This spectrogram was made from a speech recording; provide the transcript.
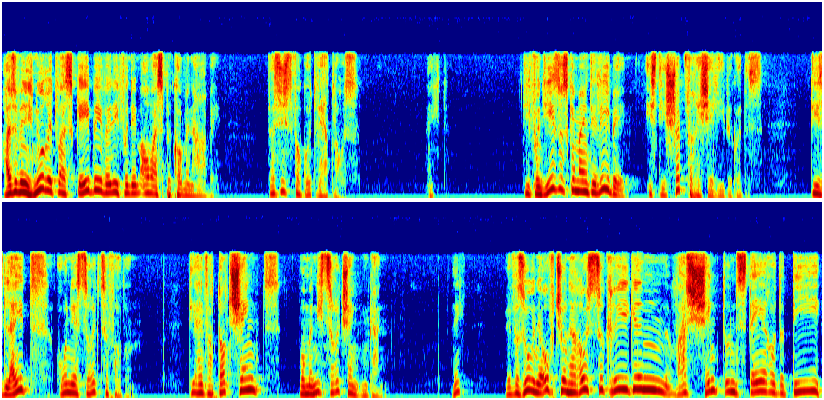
Also wenn ich nur etwas gebe, weil ich von dem auch was bekommen habe, das ist vor Gott wertlos. Nicht? Die von Jesus gemeinte Liebe ist die schöpferische Liebe Gottes, die Leid, ohne es zurückzufordern, die einfach dort schenkt, wo man nicht zurückschenken kann. Wir versuchen ja oft schon herauszukriegen, was schenkt uns der oder die,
